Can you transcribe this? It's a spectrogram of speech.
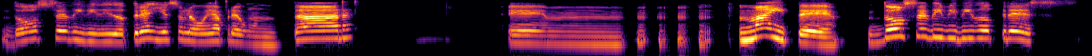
12 dividido 3 y eso le voy a preguntar. Mm. Maite, 12 dividido 3.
